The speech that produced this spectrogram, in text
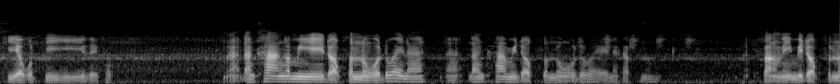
เขียวกจีเลยครับนะด้านข้างก็มีดอกสนโหนด้วยนะนะด้านข้างมีดอกสนโหนด้วยนะครับ ฝั่งนี้มีดอกสโน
